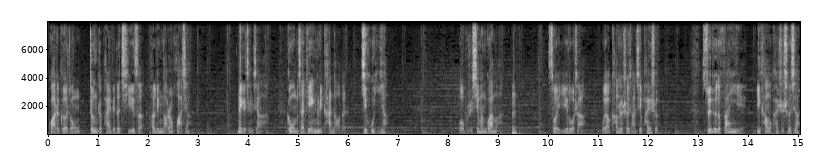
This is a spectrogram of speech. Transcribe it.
挂着各种政治派别的旗子和领导人画像，那个景象啊，跟我们在电影里看到的几乎一样。我不是新闻官嘛，嗯，所以一路上我要扛着摄像机拍摄，随队的翻译一看我开始摄像，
